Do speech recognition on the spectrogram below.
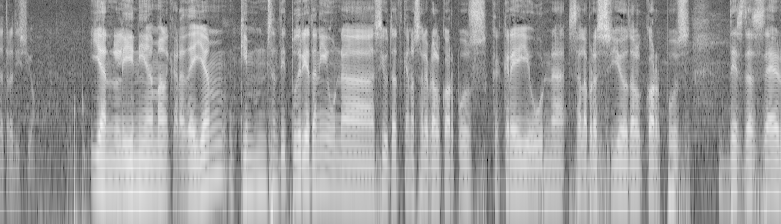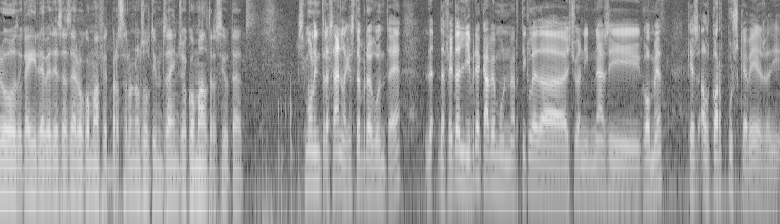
de tradició. I en línia amb el que ara dèiem, quin sentit podria tenir una ciutat que no celebra el Corpus, que creï una celebració del Corpus des de zero, gairebé des de zero, com ha fet Barcelona els últims anys o com altres ciutats? És molt interessant aquesta pregunta. Eh? De, de fet, el llibre acaba amb un article de Joan Ignasi Gómez que és el corpus que ve, és a dir,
